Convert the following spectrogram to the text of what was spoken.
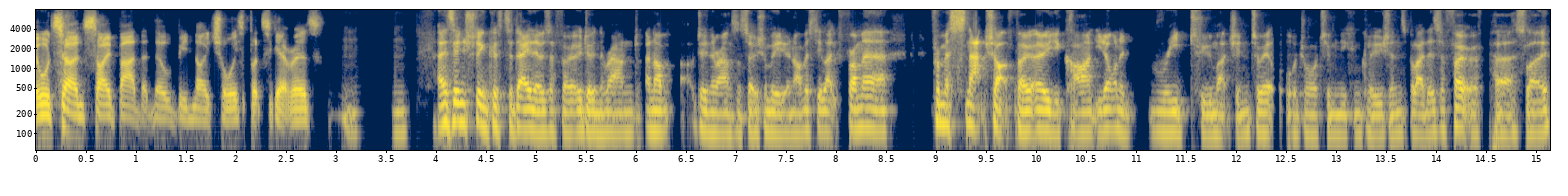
it will turn so bad that there will be no choice but to get rid. Mm. And it's interesting because today there was a photo doing the round and I'm doing the rounds on social media, and obviously, like from a from a snapshot photo, you can't you don't want to read too much into it or draw too many conclusions. But like, there's a photo of Purslow,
